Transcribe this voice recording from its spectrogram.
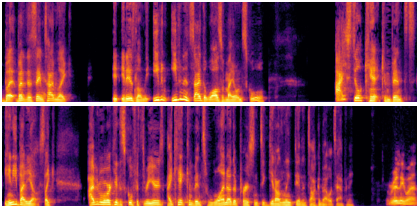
but but at the same time, like it, it is lonely. Even even inside the walls of my own school, I still can't convince anybody else. Like I've been working at the school for three years. I can't convince one other person to get on LinkedIn and talk about what's happening. Really? Wow.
